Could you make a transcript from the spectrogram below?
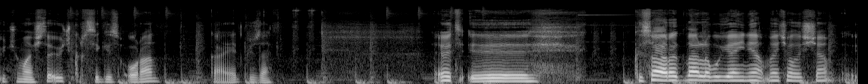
Üç maçta 3.48 oran gayet güzel. Evet, e, kısa aralıklarla bu yayını yapmaya çalışacağım. E,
